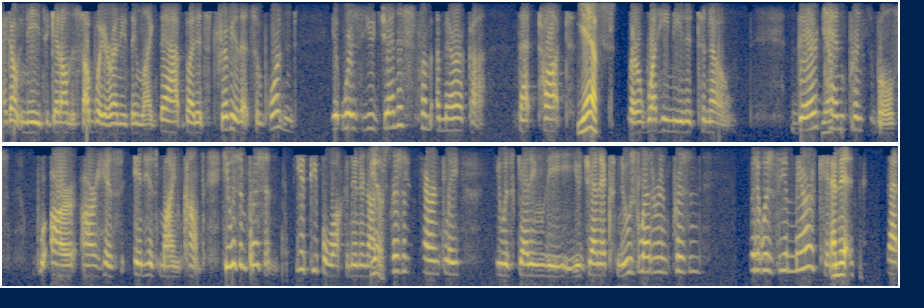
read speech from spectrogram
I don't need to get on the subway or anything like that, but it's trivia that's important. It was eugenists from America that taught Yes. Hitler what he needed to know. Their Yep. ten principles are are his in his Mein Kampf. He was in prison. He had people walking in and out Yes. of prison. Apparently, he was getting the eugenics newsletter in prison. But it was the Americans And it, that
